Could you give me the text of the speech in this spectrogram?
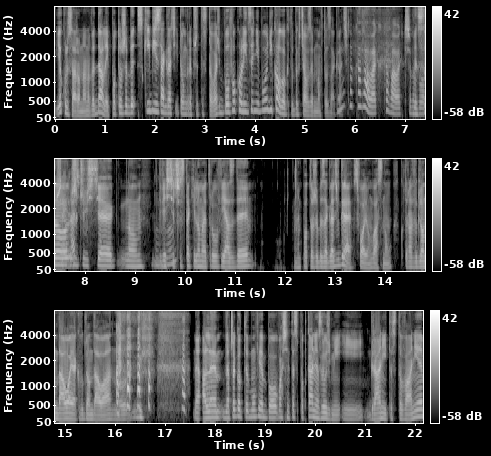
Jokulsaron, a nawet dalej, po to, żeby z kimś zagrać i tą grę przetestować, bo w okolicy nie było nikogo, kto by chciał ze mną w to No zagrać. to kawałek, kawałek trzeba Więc było to przejechać. rzeczywiście no, 200-300 kilometrów jazdy po to, żeby zagrać w grę swoją własną, która wyglądała jak wyglądała. No. Ale dlaczego ty mówię? Bo właśnie te spotkania z ludźmi i granie i testowanie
